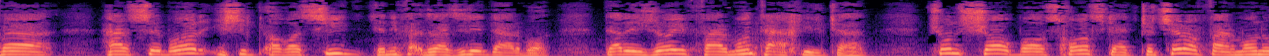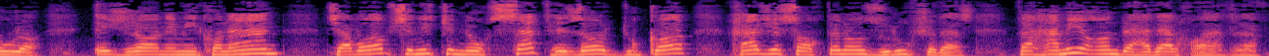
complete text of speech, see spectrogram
و هر سه بار ایشیک آقاسی یعنی وزیر دربار در اجرای فرمان تأخیر کرد. چون شاه بازخواست کرد که چرا فرمان او را اجرا نمی کنن جواب شنید که 900 هزار دوکا خرج ساختن آن ظروف شده است و همه آن به هدر خواهد رفت.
